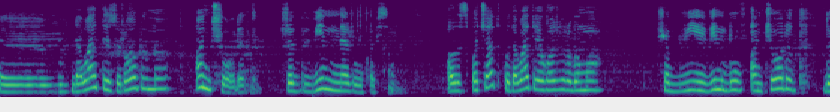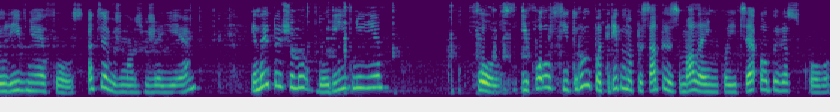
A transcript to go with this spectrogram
ем, давайте зробимо uncharted, щоб він не рухався. Але спочатку давайте його зробимо щоб він був uncharted дорівнює false. А це вже у нас вже є. І ми пишемо дорівнює false. І false і true потрібно писати з маленької. Це обов'язково.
